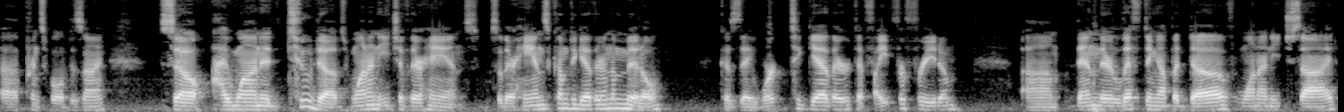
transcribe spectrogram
uh, principle of design. So I wanted two doves, one on each of their hands. So their hands come together in the middle because they work together to fight for freedom. Um, then they're lifting up a dove, one on each side,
